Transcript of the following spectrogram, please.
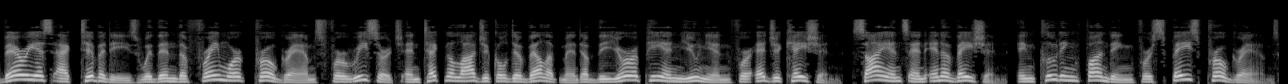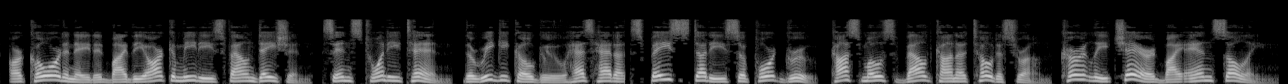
Various activities within the framework programs for research and technological development of the European Union for Education, Science and Innovation, including funding for space programs, are coordinated by the Archimedes Foundation. Since 2010, the Riigikogu has had a Space Studies Support Group, Cosmos Valdkonna Toetusrühm, currently chaired by Anne Sulling.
